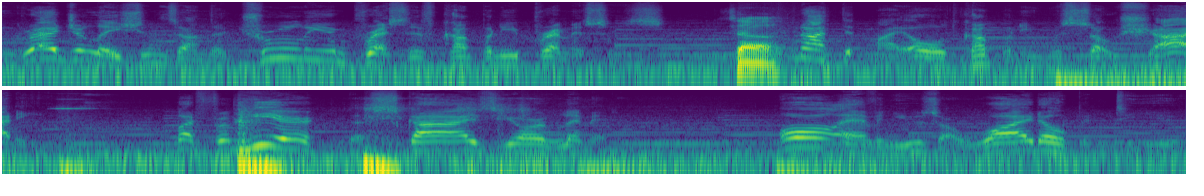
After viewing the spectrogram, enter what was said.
Congratulations on the truly impressive company premises. So Not that my old company was so shoddy, but from here, the sky's your limit. All avenues are wide open to you.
